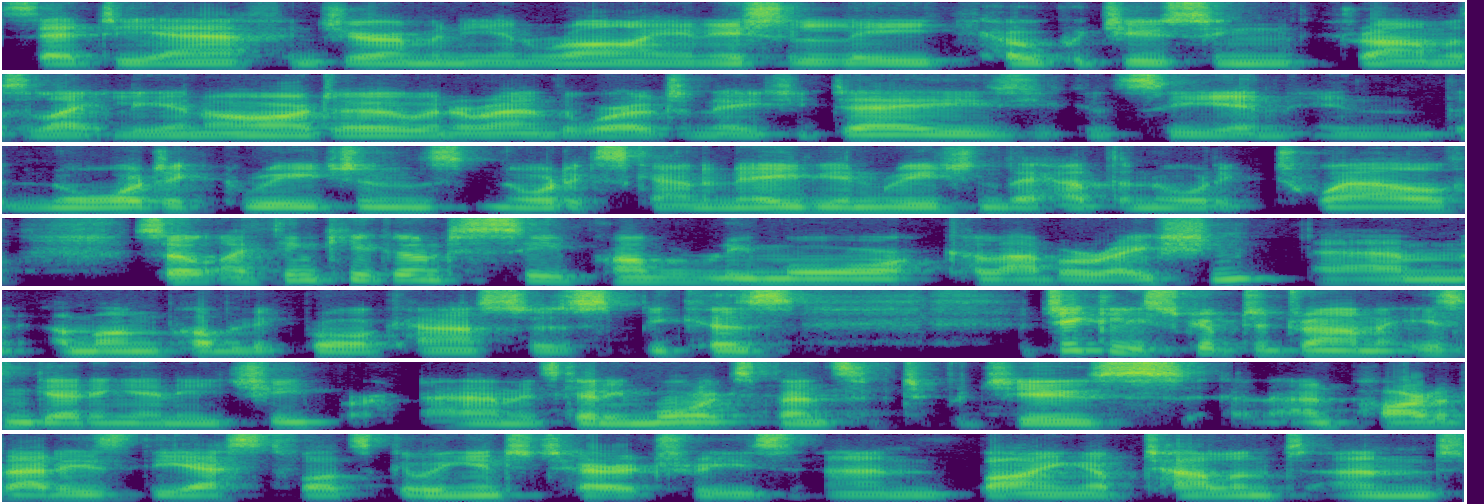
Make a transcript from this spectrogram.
ZDF in Germany, and RAI in Italy, co-producing dramas like Leonardo and Around the World in 80 Days. You can see in, in the Nordic regions, Nordic Scandinavian region, they had the Nordic 12. So I think you're going to see probably more collaboration um, among public broadcasters because particularly scripted drama isn't getting any cheaper. Um, it's getting more expensive to produce, and part of that is the SVODs going into territories and buying up talent and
